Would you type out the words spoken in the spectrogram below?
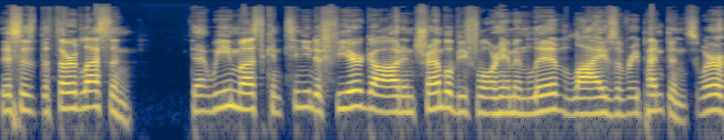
This is the third lesson that we must continue to fear God and tremble before Him and live lives of repentance. We're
